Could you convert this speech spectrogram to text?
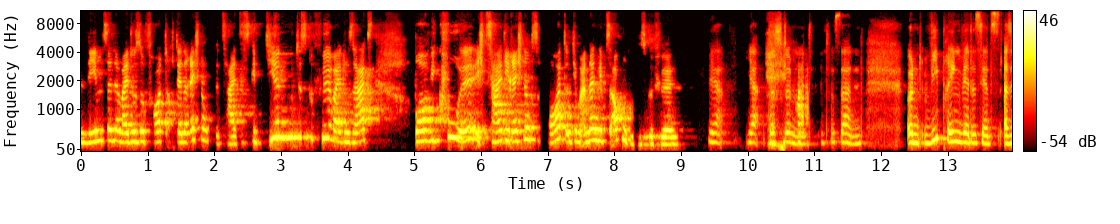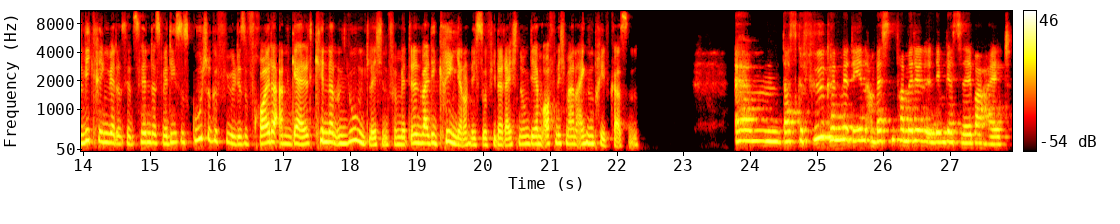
in dem Sinne, weil du sofort auch deine Rechnung bezahlst. Es gibt dir ein gutes Gefühl, weil du sagst, boah, wie cool, ich zahle die Rechnung sofort und dem anderen gibt es auch ein gutes Gefühl. Ja, ja, das stimmt. Interessant. Und wie bringen wir das jetzt, also wie kriegen wir das jetzt hin, dass wir dieses gute Gefühl, diese Freude an Geld Kindern und Jugendlichen vermitteln, weil die kriegen ja noch nicht so viele Rechnungen, die haben oft nicht mal einen eigenen Briefkasten. Ähm, das Gefühl können wir denen am besten vermitteln, indem wir es selber halt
